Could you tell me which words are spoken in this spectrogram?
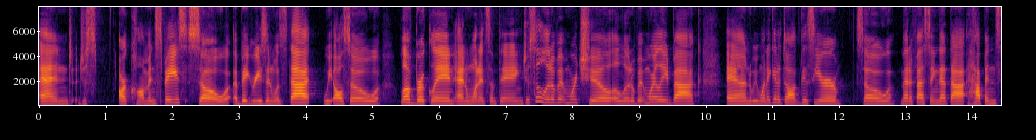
and just our common space. So a big reason was that. We also love Brooklyn and wanted something just a little bit more chill, a little bit more laid back. And we want to get a dog this year. So manifesting that that happens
